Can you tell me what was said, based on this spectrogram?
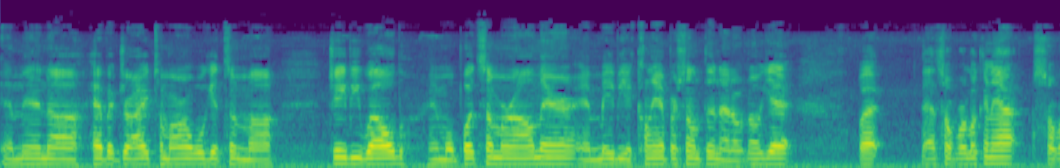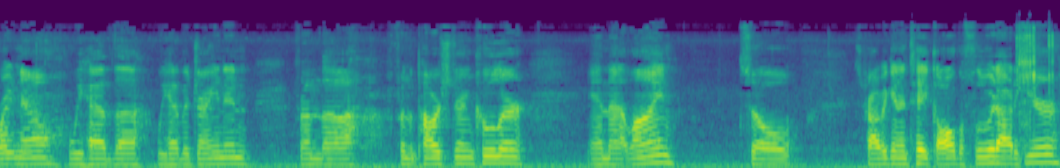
and then uh, have it dry. Tomorrow we'll get some uh, JB Weld and we'll put some around there and maybe a clamp or something. I don't know yet, but that's what we're looking at. So right now we have the we have it draining from the from the power steering cooler and that line. So it's probably going to take all the fluid out of here,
